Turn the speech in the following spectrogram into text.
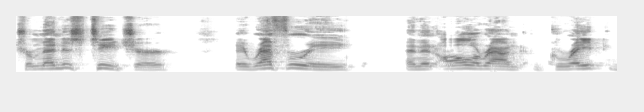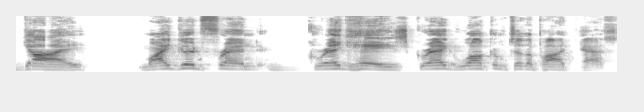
tremendous teacher, a referee, and an all around great guy, my good friend, Greg Hayes. Greg, welcome to the podcast.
